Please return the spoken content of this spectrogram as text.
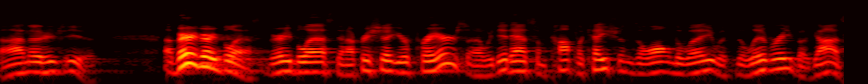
I know who she is. Uh, very, very blessed, very blessed, and I appreciate your prayers. Uh, we did have some complications along the way with delivery, but God's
